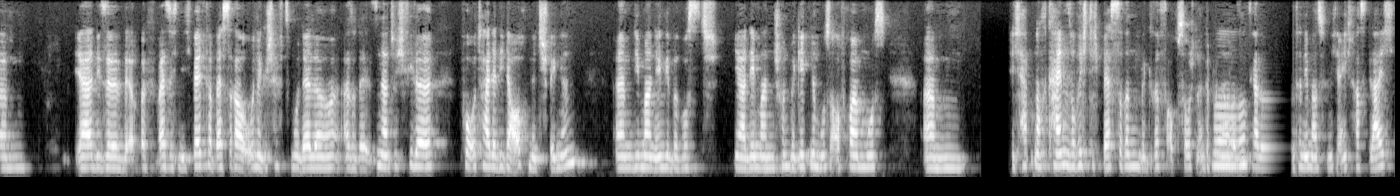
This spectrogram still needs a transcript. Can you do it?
ähm, ja, diese, weiß ich nicht, Weltverbesserer ohne Geschäftsmodelle. Also da sind natürlich viele Vorurteile, die da auch mitschwingen, ähm, die man irgendwie bewusst, ja, dem man schon begegnen muss, aufräumen muss. Ähm, ich habe noch keinen so richtig besseren Begriff, ob Social Entrepreneur mhm. oder soziale Unternehmer, das finde ich eigentlich fast gleich.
